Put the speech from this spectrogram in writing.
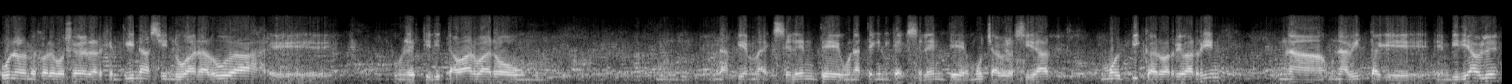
Uno de los mejores boxeadores de la Argentina, sin lugar a dudas, eh, un estilista bárbaro, un una pierna excelente, una técnica excelente, mucha velocidad, muy pícaro arriba ring, una, una vista que envidiable.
